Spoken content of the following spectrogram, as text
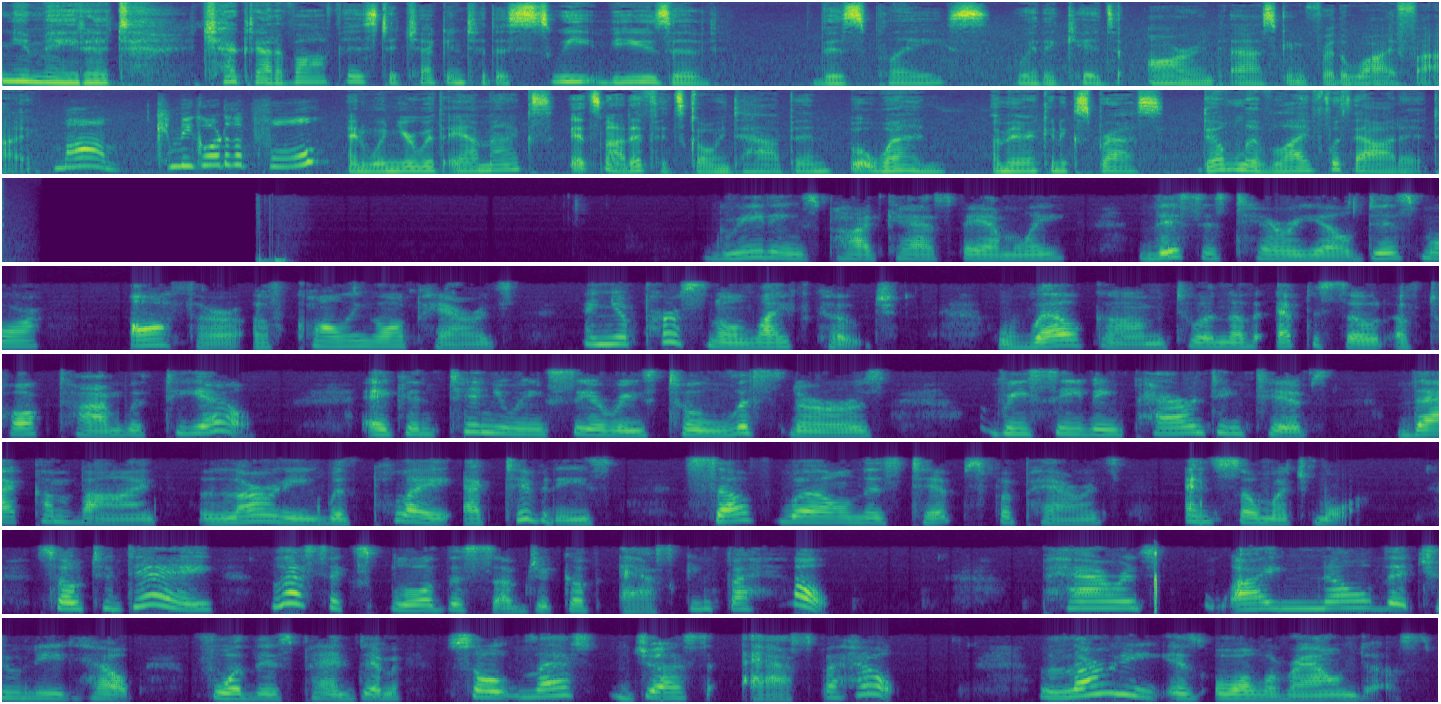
You made it. Checked out of office to check into the sweet views of this place where the kids aren't asking for the Wi Fi. Mom, can we go to the pool? And when you're with Amex, it's not if it's going to happen, but when. American Express. Don't live life without it. Greetings, podcast family. This is Terry L. Dismore, author of Calling All Parents and your personal life coach. Welcome to another episode of Talk Time with TL, a continuing series to listeners receiving parenting tips that combine learning with play activities, self wellness tips for parents, and so much more. So today, let's explore the subject of asking for help. Parents, I know that you need help for this pandemic, so let's just ask for help. Learning is all around us.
